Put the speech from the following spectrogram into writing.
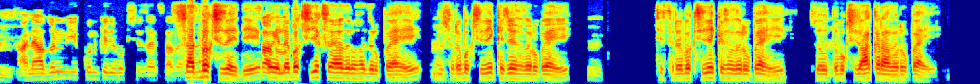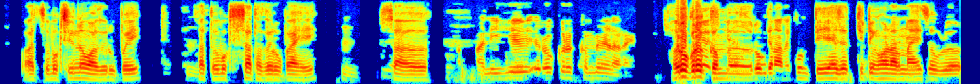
हम्म. आणि अजून एकूण किती बक्षीस आहे सात बक्षीस आहे ते. सात पहिलं बक्षीस. एकशे हजार हजार रुपये आहे दुसरं बक्षीस एक्केचाळीस हजार रुपये आहे. हम्म. तिसरं बक्षीस एकवीस हजार रुपये आहे. चौथं बक्षीस अकरा हजार रुपये आहे. पाचवं बक्षीस नऊ हजार रुपये सातवं बक्षीस सात हजार रुपये आहे. सा- आणि हे रोख रक्कम मिळणार आहे. रोख रक्कम अं, रोख देणार नाही कोणतेही ह्याच्यात चिटिंग होणार नाही. सगळं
